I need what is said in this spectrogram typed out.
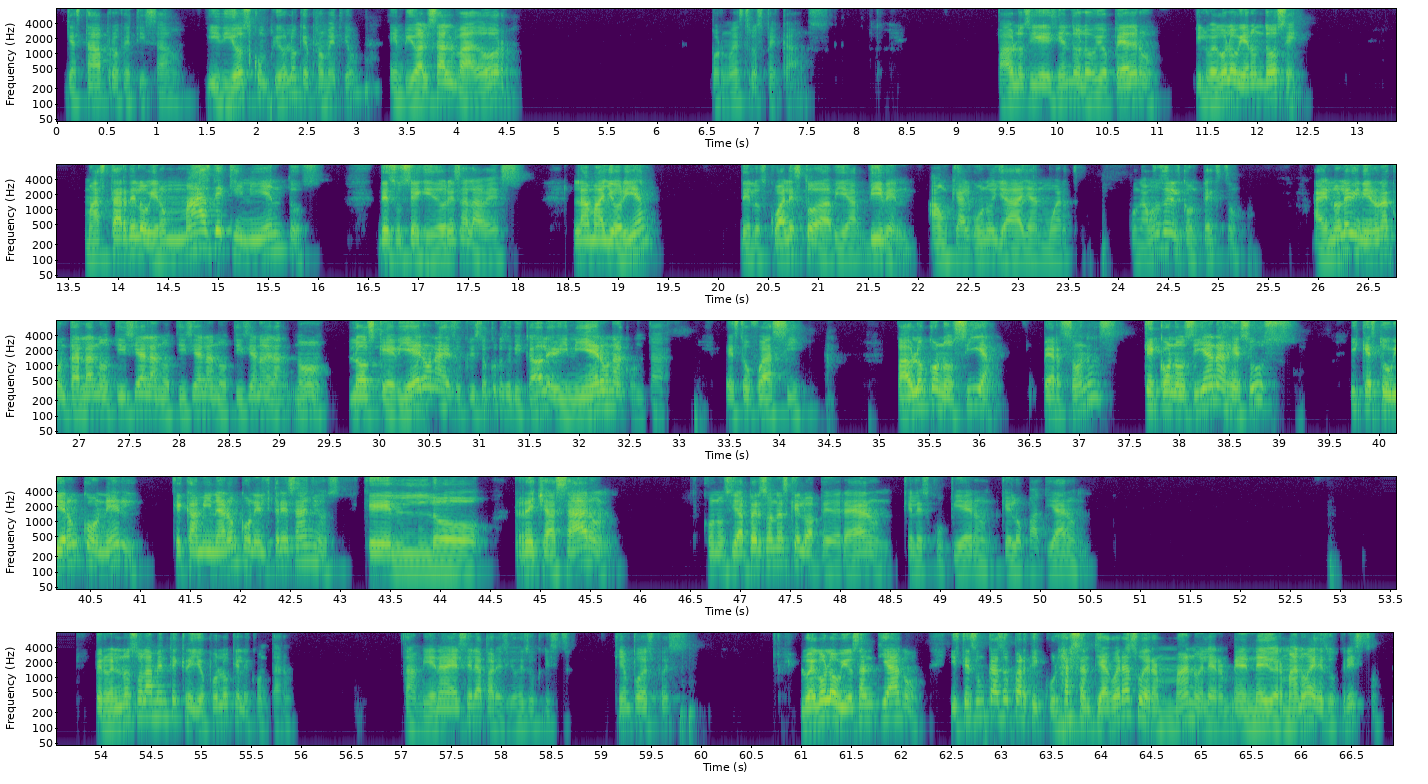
ya estaba profetizado. Y Dios cumplió lo que prometió. Envió al Salvador por nuestros pecados. Pablo sigue diciendo, lo vio Pedro y luego lo vieron doce. Más tarde lo vieron más de 500 de sus seguidores a la vez. La mayoría de los cuales todavía viven, aunque algunos ya hayan muerto. Pongamos en el contexto. A él no le vinieron a contar la noticia, la noticia, la noticia, no, no. Los que vieron a Jesucristo crucificado le vinieron a contar. Esto fue así. Pablo conocía personas que conocían a Jesús y que estuvieron con él, que caminaron con él tres años, que lo rechazaron. Conocía personas que lo apedrearon, que le escupieron, que lo patearon. Pero él no solamente creyó por lo que le contaron, también a él se le apareció Jesucristo, tiempo después. Luego lo vio Santiago, y este es un caso particular. Santiago era su hermano, el, medio hermano de Jesucristo.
